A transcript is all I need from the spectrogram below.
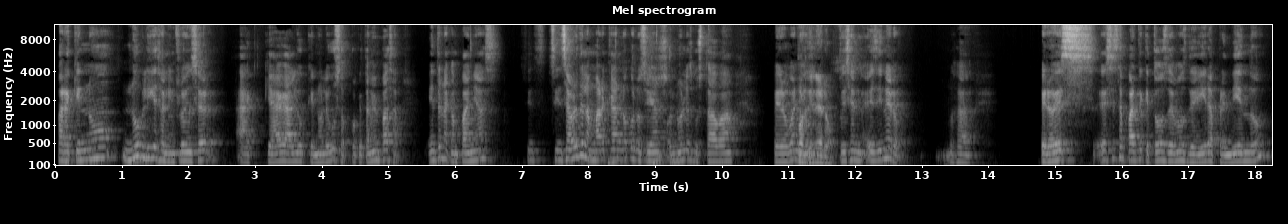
para que no, no obligues al influencer a que haga algo que no le gusta, porque también pasa, entran a campañas sin, saber de la marca, no conocían o no les gustaba, pero bueno, por dinero. Dicen, es dinero. O sea, pero es, es esa parte que todos debemos de ir aprendiendo.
